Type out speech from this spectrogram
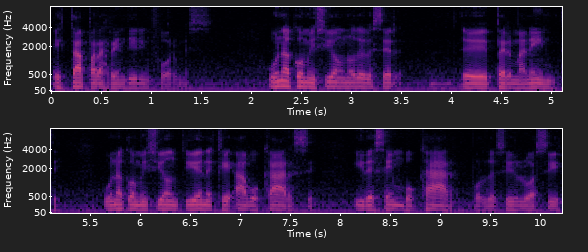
está para rendir informes. Una comisión no debe ser eh, permanente. Una comisión tiene que abocarse y desembocar, por decirlo así,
